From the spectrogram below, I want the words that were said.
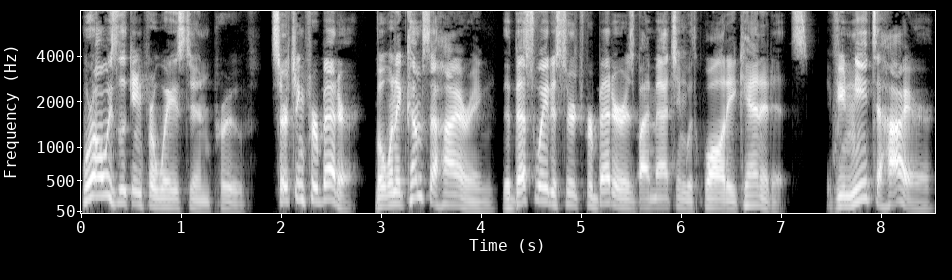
We're always looking for ways to improve, searching for better. But when it comes to hiring, the best way to search for better is by matching with quality candidates. If you need to hire,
